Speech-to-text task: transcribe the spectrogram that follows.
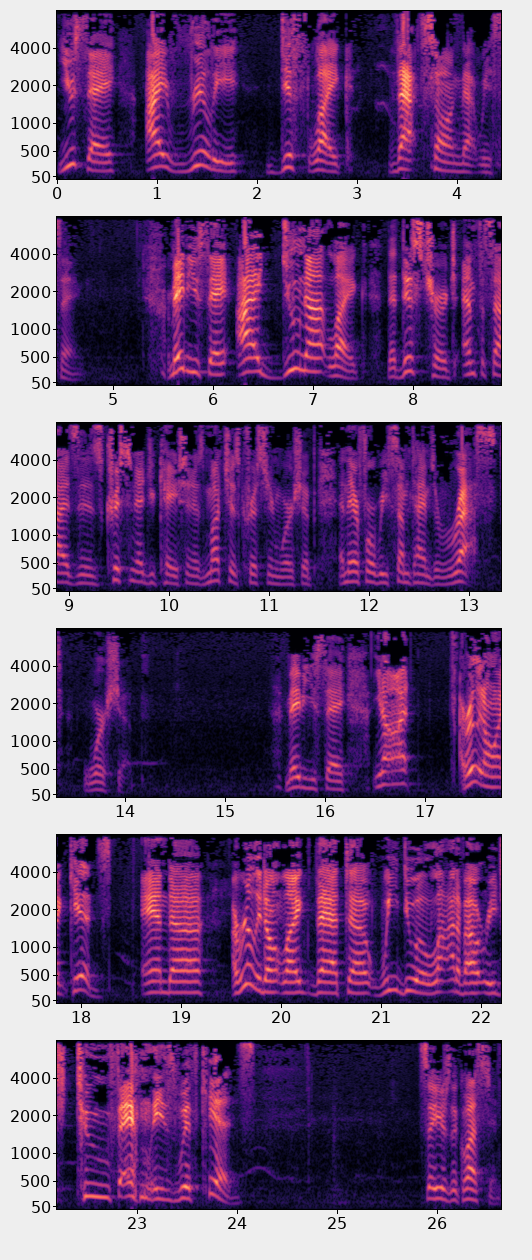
You say, I really dislike that song that we sing. Or maybe you say, I do not like that this church emphasizes Christian education as much as Christian worship, and therefore we sometimes rest worship. Maybe you say, you know what? I really don't like kids. And uh, I really don't like that uh, we do a lot of outreach to families with kids. So here's the question.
